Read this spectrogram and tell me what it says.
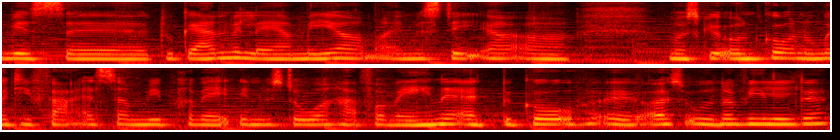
hvis øh, du gerne vil lære mere om at investere og måske undgå nogle af de fejl, som vi private investorer har for vane at begå, øh, også uden at ville det,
